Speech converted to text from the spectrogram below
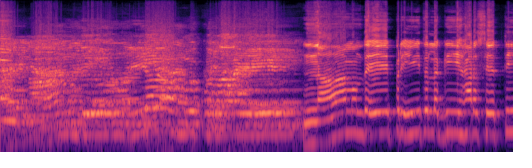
ਹਰ ਨਾਮ ਨਾਮ ਦੇ ਪ੍ਰੀਤ ਲੱਗੀ ਹਰ ਸੇਤੀ।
